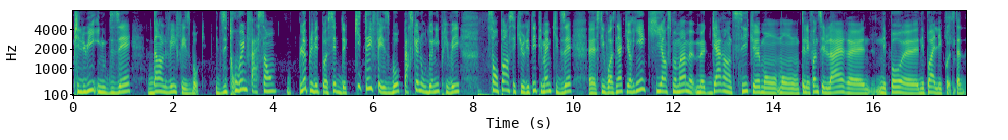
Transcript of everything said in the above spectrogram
Puis lui, il nous disait d'enlever Facebook. Il dit trouver une façon le plus vite possible de quitter Facebook parce que nos données privées sont pas en sécurité. Puis même qui disait, euh, Steve Wozniak, il n'y a rien qui en ce moment me, me garantit que mon, mon téléphone cellulaire euh, n'est pas euh, n'est pas à l'écoute. C'est-à-dire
